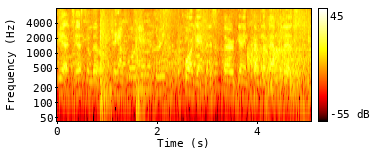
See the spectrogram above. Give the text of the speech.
Yeah, just a little. They got a four game or three? The four game, but this is the third game coming up after this.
